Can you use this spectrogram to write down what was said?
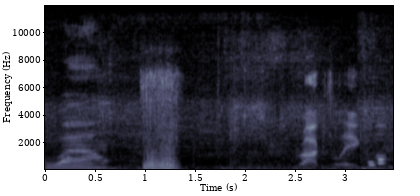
Wow. Rocket League. Oh, man.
